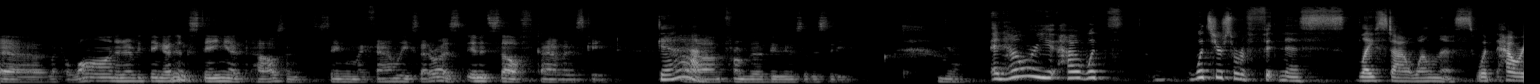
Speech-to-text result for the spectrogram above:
uh, like a lawn and everything. I think staying at the house and staying with my family, etc., is in itself kind of an escape Yeah. um, from the busyness of the city. Yeah. And how are you? How what's what's your sort of fitness lifestyle wellness? What how are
